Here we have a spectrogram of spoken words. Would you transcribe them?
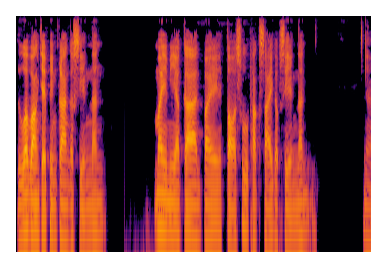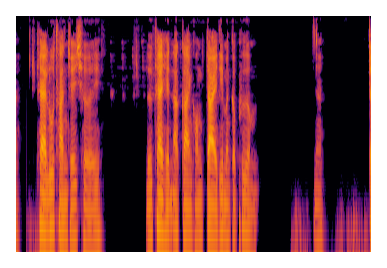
หรือว่าวางใจเป็นกลางกับเสียงนั้น ไม่มีอาการไปต่อสู้ผักสายกับเสียงนั้นนะแค่รู้ทันเฉยๆ หรือแค่เห็นอาการของใจที่มันกระเพื่อมนะใจ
